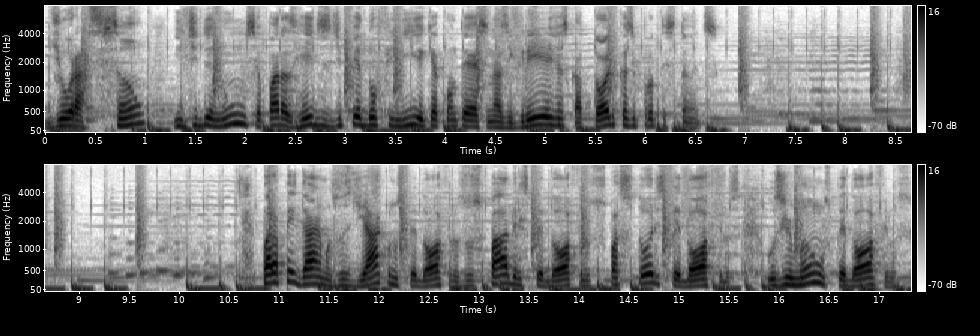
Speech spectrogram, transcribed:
de oração e de denúncia para as redes de pedofilia que acontecem nas igrejas católicas e protestantes? Para pegarmos os diáconos pedófilos, os padres pedófilos, os pastores pedófilos, os irmãos pedófilos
